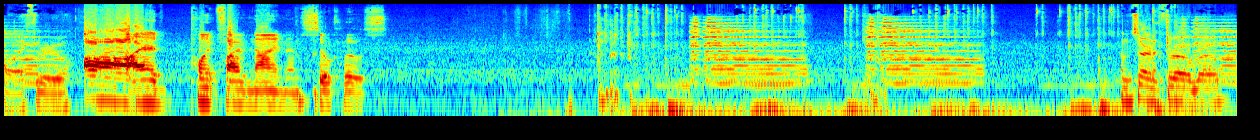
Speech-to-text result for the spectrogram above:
Oh, I threw. Oh, I had .59. I'm so close. I'm starting to throw, bro.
